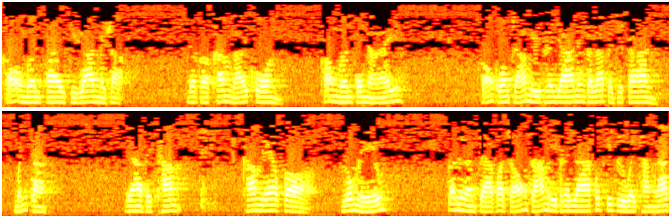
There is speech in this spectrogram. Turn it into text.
เขาเอาเงินไปกี่ล้านไม่ทราบแล้วก็คำหลายคนเขาเอาเงินไปไหนสองคนสามีภรรยาเนี่ยก็รับราชการเหมือนกันยาไปค้ำค้ำแล้วก็ล้มเหลว ก็เนื่องจากว่าสองสามีภรรยาเขาคิดรวยทางรัฐ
